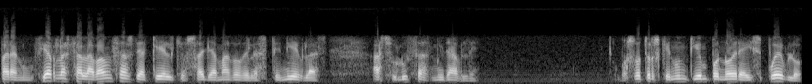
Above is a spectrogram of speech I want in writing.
para anunciar las alabanzas de aquel que os ha llamado de las tinieblas a su luz admirable. Vosotros que en un tiempo no erais pueblo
